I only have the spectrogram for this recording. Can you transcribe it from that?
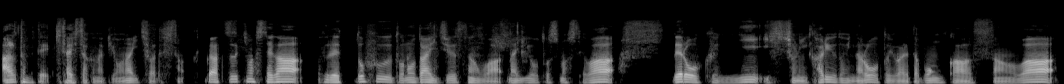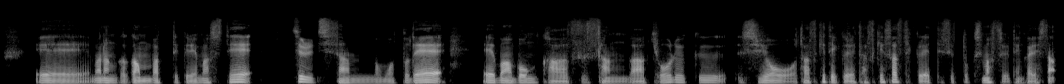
改めて期待したくなるような一話でした。では続きましてが、フレッドフードの第13話、内容としましては、ベロー君に一緒に狩人になろうと言われたボンカースさんは、えー、まあ、なんか頑張ってくれまして、チルチさんのもとで、えー、まあ、ボンカーズさんが協力しよう、助けてくれ、助けさせてくれって説得しますという展開でした。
